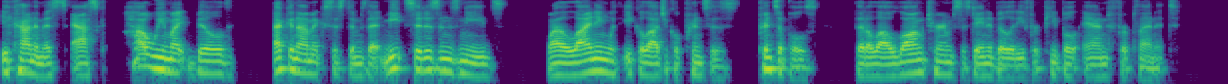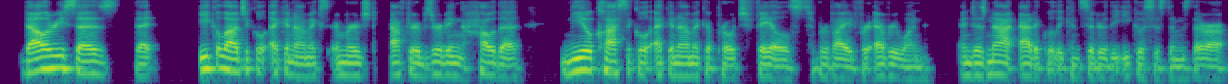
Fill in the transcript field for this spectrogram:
economists ask how we might build economic systems that meet citizens' needs while aligning with ecological principles that allow long-term sustainability for people and for planet. Valerie says that ecological economics emerged after observing how the neoclassical economic approach fails to provide for everyone and does not adequately consider the ecosystems that are,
